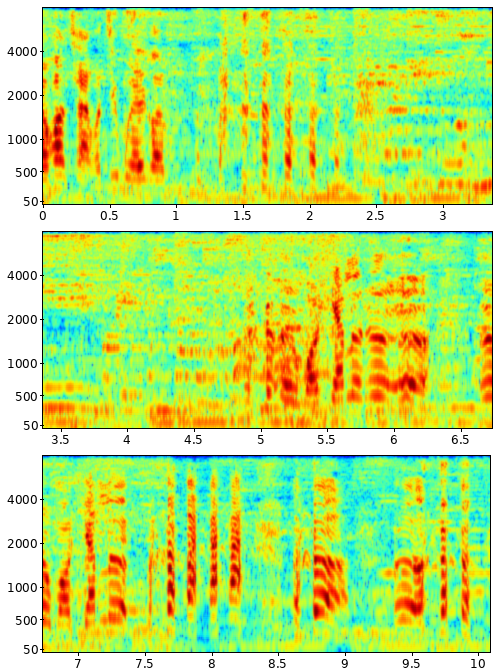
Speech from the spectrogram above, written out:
ดี๋ยวขอฉากมาจิ้มมือก่อน เออหมอแคทเลิศเออเออเออหมอแคทเลิศเออเ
